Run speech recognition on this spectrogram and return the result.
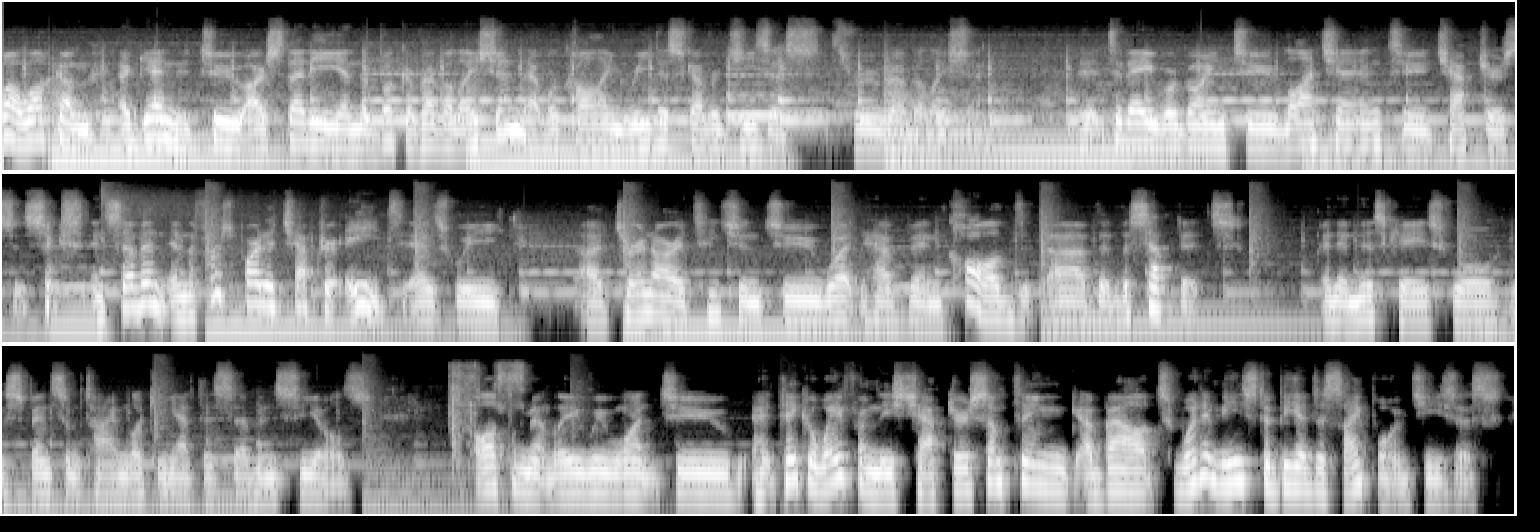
Well, welcome again to our study in the book of Revelation that we're calling Rediscover Jesus through Revelation. Today, we're going to launch into chapters six and seven and the first part of chapter eight as we uh, turn our attention to what have been called uh, the, the septets. And in this case, we'll spend some time looking at the seven seals. Ultimately, we want to take away from these chapters something about what it means to be a disciple of Jesus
